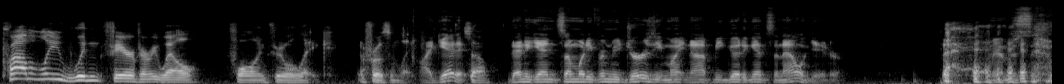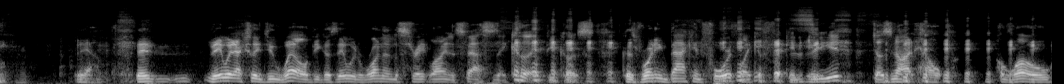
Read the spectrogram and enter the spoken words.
probably wouldn't fare very well falling through a lake, a frozen lake. I get it. So Then again, somebody from New Jersey might not be good against an alligator. I mean, I'm just saying. Yeah, they they would actually do well because they would run in a straight line as fast as they could because because running back and forth like a freaking idiot does not help. Hello.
